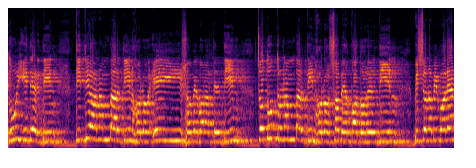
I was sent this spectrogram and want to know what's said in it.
দুই ঈদের দিন। তৃতীয় নাম্বার দিন হলো এই সবে বরাতের দিন। চতুর্থ নাম্বার দিন হলো সবে কদরের দিন। বিশ্বনবী বলেন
